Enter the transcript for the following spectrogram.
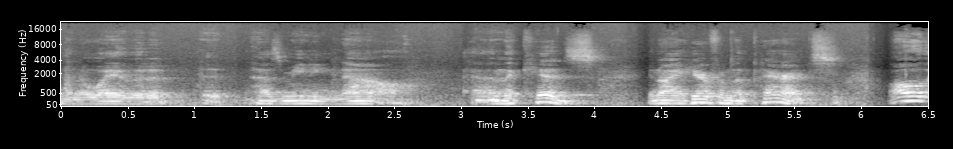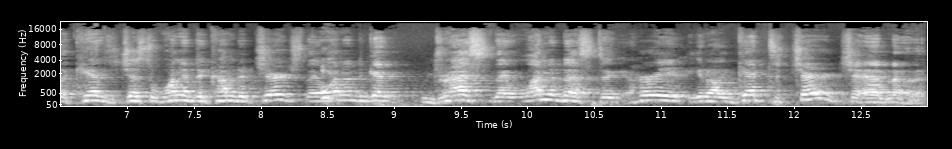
in a way that it, it has meaning now. And the kids, you know, I hear from the parents, oh, the kids just wanted to come to church. They wanted to get dressed. They wanted us to hurry, you know, get to church. And uh,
